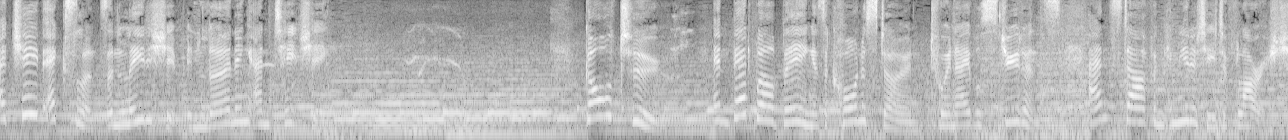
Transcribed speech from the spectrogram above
Achieve excellence and leadership in learning and teaching. 2 Embed wellbeing as a cornerstone to enable students and staff and community to flourish.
